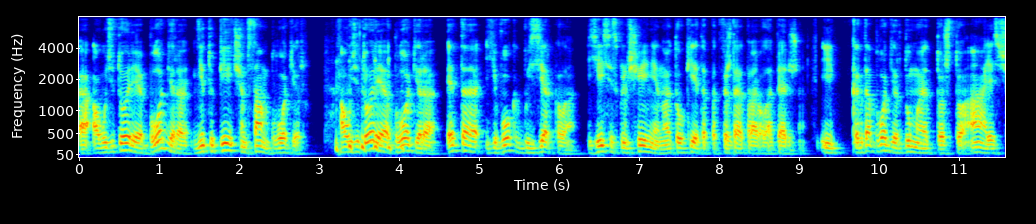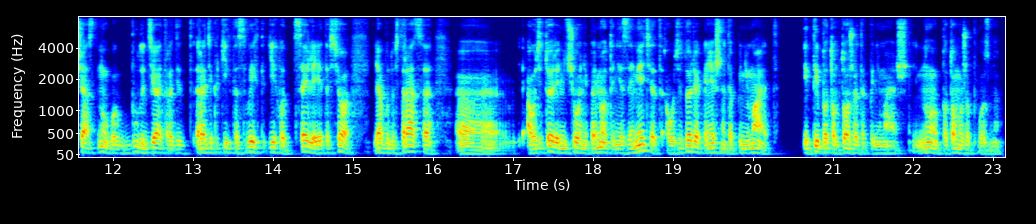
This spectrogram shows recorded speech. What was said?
А аудитория блогера не тупее, чем сам блогер. Аудитория блогера — это его как бы зеркало. Есть исключения, но это окей, это подтверждает правила, опять же. И когда блогер думает то, что «а, я сейчас ну, буду делать ради, ради каких-то своих таких вот целей, это все, я буду стараться», э, аудитория ничего не поймет и не заметит. Аудитория, конечно, это понимает. И ты потом тоже это понимаешь. Ну, потом уже поздно.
